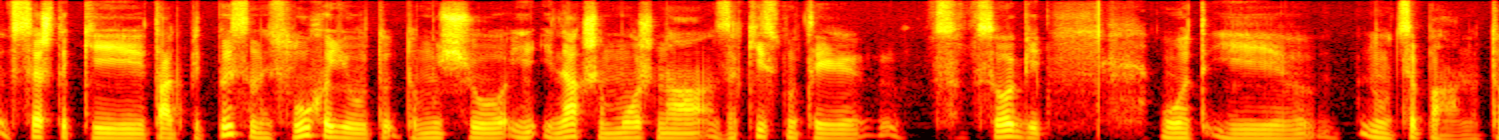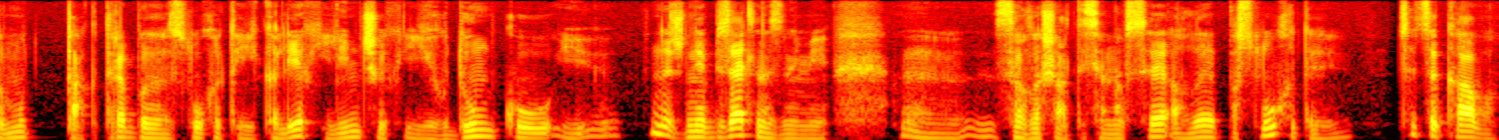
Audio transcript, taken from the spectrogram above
все ж таки так підписаний, слухаю, тому що інакше можна закиснути в собі. От, і ну, це погано. Тому так, треба слухати і колег, і інших, і їх думку. І, ну, ж не обов'язково з ними е, соглашатися на все, але послухати це цікаво.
